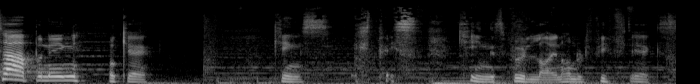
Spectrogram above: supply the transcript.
happening? Okay. Kings. It pays. Kings full line 150x.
